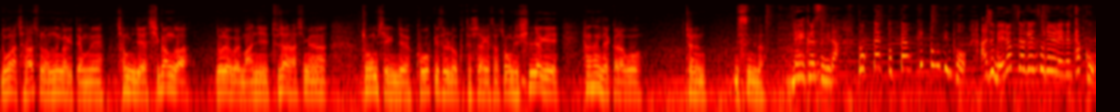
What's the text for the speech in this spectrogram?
누구나 잘할 수는 없는 거기 때문에 처음 이제 시간과 노력을 많이 투자를 하시면은 조금씩 이제 고급 기술로부터 시작해서 조금씩 실력이 향상될 거라고 저는 믿습니다. 네, 그렇습니다. 똑딱똑딱 핑퐁핑퐁 아주 매력적인 소리를 내는 탁구.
